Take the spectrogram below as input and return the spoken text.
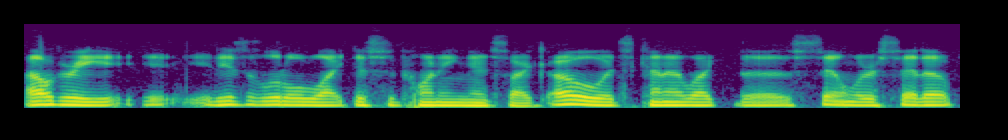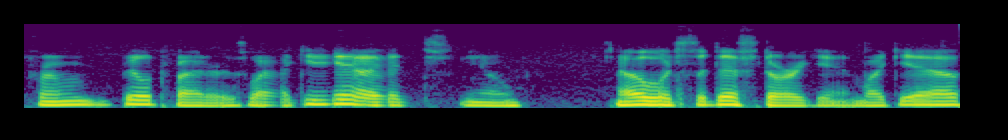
I'll agree it, it is a little like disappointing. It's like oh, it's kind of like the similar setup from Build Fighters, like yeah, it's you know, oh, it's the Death Star again, like yeah,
